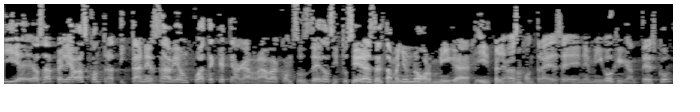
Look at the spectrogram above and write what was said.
Y, eh, o sea, peleabas contra titanes. Había un cuate que te agarraba con sus dedos y tú si eras del tamaño de una hormiga y peleabas contra ese enemigo gigantesco.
